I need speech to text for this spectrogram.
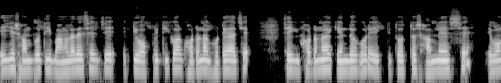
এই যে সম্প্রতি বাংলাদেশের যে একটি অপ্রীতিকর ঘটনা ঘটে আছে, সেই ঘটনাকে কেন্দ্র করে একটি তথ্য সামনে এসছে এবং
